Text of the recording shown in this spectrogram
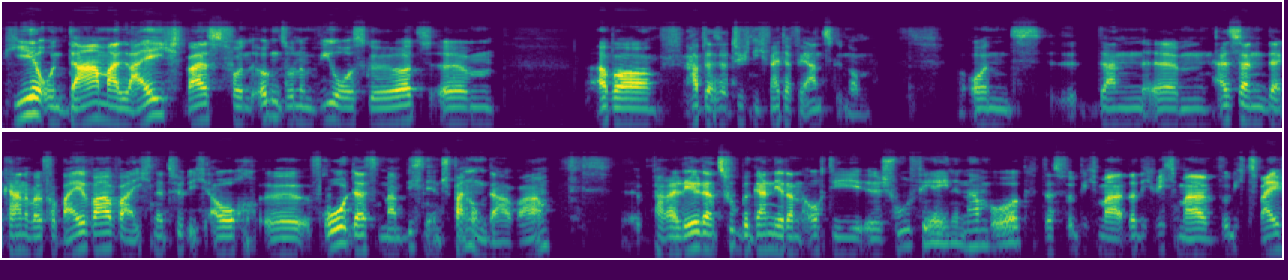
hier und da mal leicht was von irgendeinem so Virus gehört, ähm, aber habe das natürlich nicht weiter für ernst genommen. Und dann, ähm, als dann der Karneval vorbei war, war ich natürlich auch äh, froh, dass mal ein bisschen Entspannung da war parallel dazu begannen ja dann auch die äh, Schulferien in Hamburg. Das wirklich mal, dass ich richtig mal wirklich zwei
